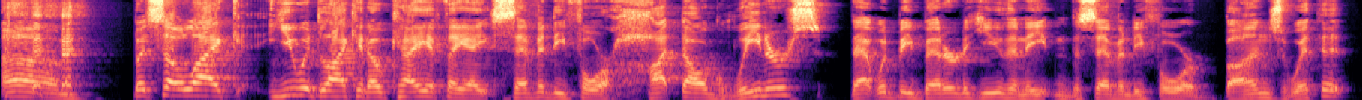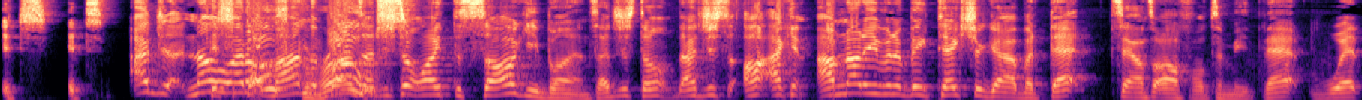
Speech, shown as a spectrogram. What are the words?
Um, but so like you would like it okay if they ate 74 hot dog wieners? That would be better to you than eating the 74 buns with it. It's it's I just, no, It's I don't both mind the buns. I just don't like the soggy buns. I just don't. I just I I can. I'm not even a big texture guy, but that sounds awful to me. That wet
